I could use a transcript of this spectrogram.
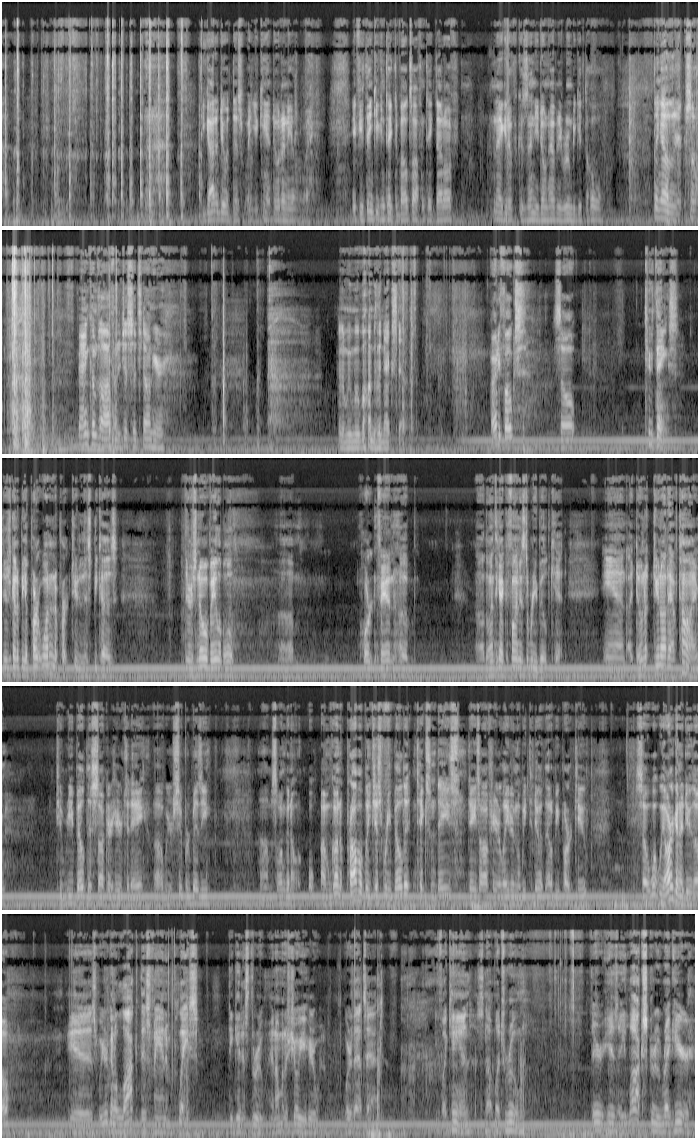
You got to do it this way. You can't do it any other way. If you think you can take the belts off and take that off, negative, because then you don't have any room to get the whole thing out of there. So, fan comes off and it just sits down here. And then we move on to the next step. Alrighty, folks. So, two things. There's going to be a part one and a part two to this because there's no available Horton fan hub. Uh, the only thing I could find is the rebuild kit. And I do not, do not have time to rebuild this sucker here today. Uh, we are super busy. Um, so I'm gonna I'm gonna probably just rebuild it and take some days days off here later in the week to do it. That'll be part two. So what we are gonna do though is we are gonna lock this fan in place to get us through. And I'm gonna show you here where that's at if I can. It's not much room. There is a lock screw right here.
